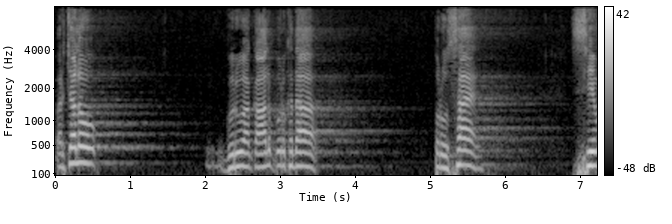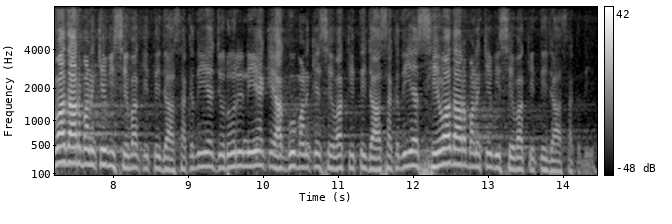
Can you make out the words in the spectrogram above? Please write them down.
ਪਰ ਚਲੋ, ਗੁਰੂ ਅਕਾਲ ਪੁਰਖ ਦਾ ਭਰੋਸਾ ਹੈ। ਸੇਵਾਦਾਰ ਬਣ ਕੇ ਵੀ ਸੇਵਾ ਕੀਤੀ ਜਾ ਸਕਦੀ ਹੈ। ਜ਼ਰੂਰੀ ਨਹੀਂ ਹੈ ਕਿ ਆਗੂ ਬਣ ਕੇ ਸੇਵਾ ਕੀਤੀ ਜਾ ਸਕਦੀ ਹੈ। ਸੇਵਾਦਾਰ ਬਣ ਕੇ ਵੀ ਸੇਵਾ ਕੀਤੀ ਜਾ ਸਕਦੀ ਹੈ।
